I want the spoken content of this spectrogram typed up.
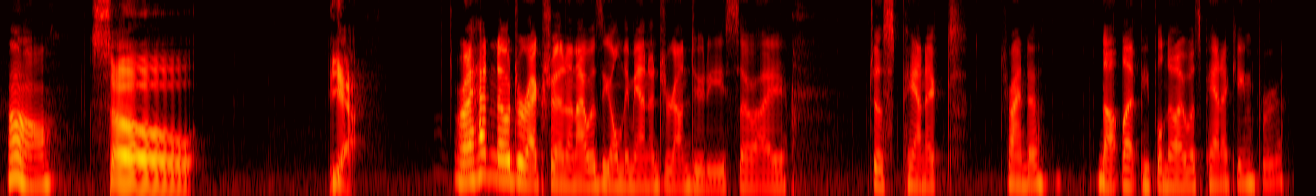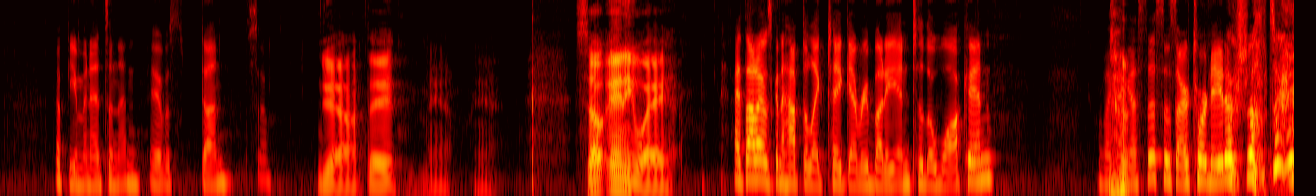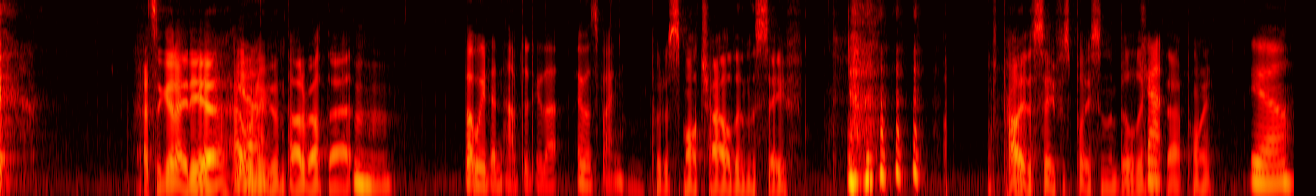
oh. So, yeah, Or I had no direction and I was the only manager on duty, so I just panicked, trying to not let people know I was panicking for a few minutes and then it was done. So yeah, they, yeah, yeah. So anyway, I thought I was gonna have to like take everybody into the walk in. Like, I guess this is our tornado shelter. that's a good idea. I wouldn't have even thought about that. but we didn't have to do that. It was fine. Put a small child in the safe. Probably the safest place in the building Can't- at that point. Yeah.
